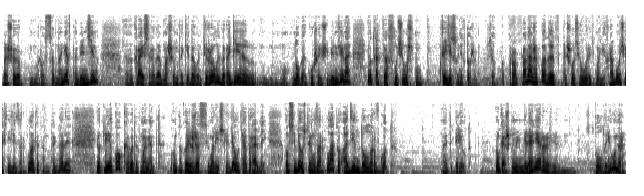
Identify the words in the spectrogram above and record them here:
Большой рост цен на нефть, на бензин. Э, Крайслеры, да, машины такие довольно тяжелые, дорогие, много кушающие бензина. И вот как-то случилось, ну, кризис у них тоже. Все, продажи падают, пришлось уволить многих рабочих, снизить зарплаты там, и так далее. И вот Лия Кокка в этот момент, он такой жест символический сделал, театральный. Он себе установил зарплату 1 доллар в год на этот период. Ну, конечно, миллионер, с голода не умер.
